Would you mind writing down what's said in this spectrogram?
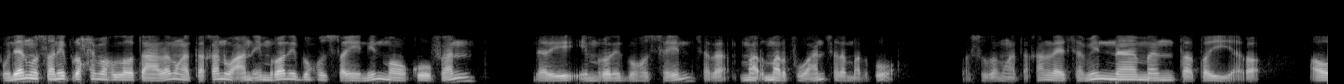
Kemudian Musanib rahimahullah taala mengatakan wa an Imran ibnu Husainin mauqufan dari Imran ibnu Husain secara mar marfu'an secara marfu. Rasulullah mengatakan laisa minna man tatayyara aw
